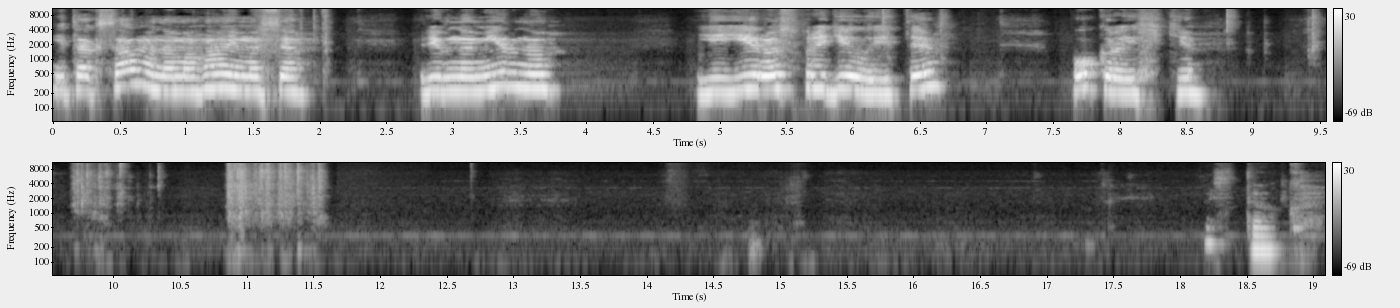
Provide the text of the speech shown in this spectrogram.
І так само намагаємося рівномірно її розподілити по крихті. Ось так.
